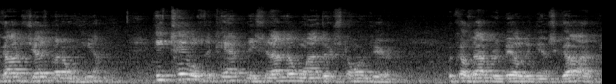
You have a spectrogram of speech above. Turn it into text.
God's judgment on him. He tells the captain, he said, I know why there's storms here. Because I've rebelled against God.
